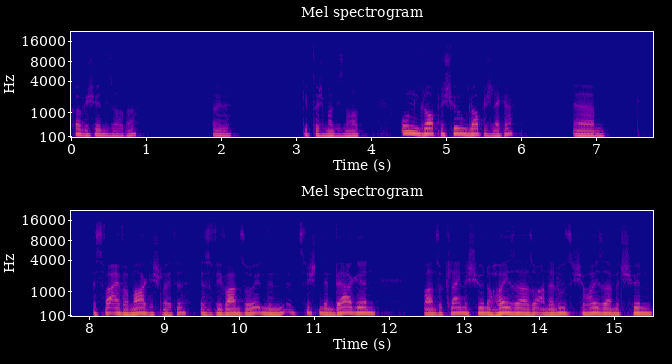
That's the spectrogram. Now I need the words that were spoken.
Guck wie schön die Sorte, oder? Leute, gebt euch mal diesen Ort. Unglaublich schön, unglaublich lecker. Ähm, es war einfach magisch, Leute. Es, wir waren so in den, zwischen den Bergen, waren so kleine, schöne Häuser, so andalusische Häuser mit schönen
